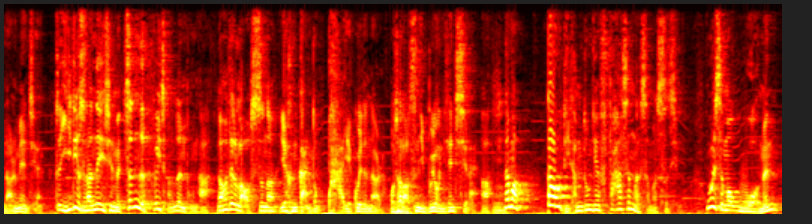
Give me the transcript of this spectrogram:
老人面前，这一定是他内心里面真的非常认同他。然后这个老师呢也很感动，啪也跪在那儿了。我说老师你不用，你先起来啊。那么到底他们中间发生了什么事情？为什么我们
